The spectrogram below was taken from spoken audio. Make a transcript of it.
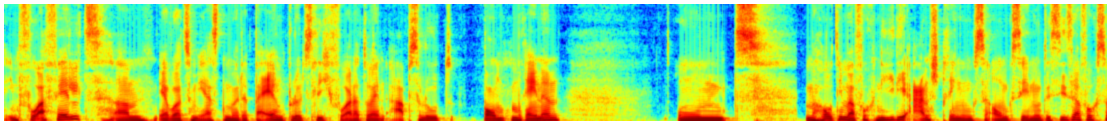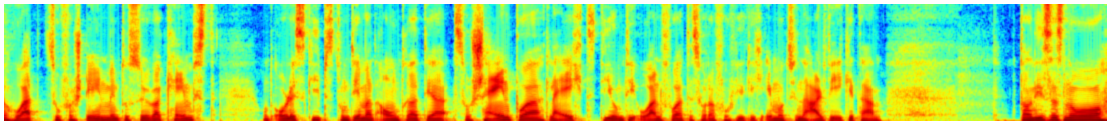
im Vorfeld. Ähm, er war zum ersten Mal dabei und plötzlich fordert er ein absolut Bombenrennen. Und man hat ihm einfach nie die Anstrengung so angesehen. Und es ist einfach so hart zu verstehen, wenn du selber kämpfst und alles gibst und jemand anderer, der so scheinbar leicht dir um die Ohren fährt, das hat einfach wirklich emotional wehgetan. Dann ist es noch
